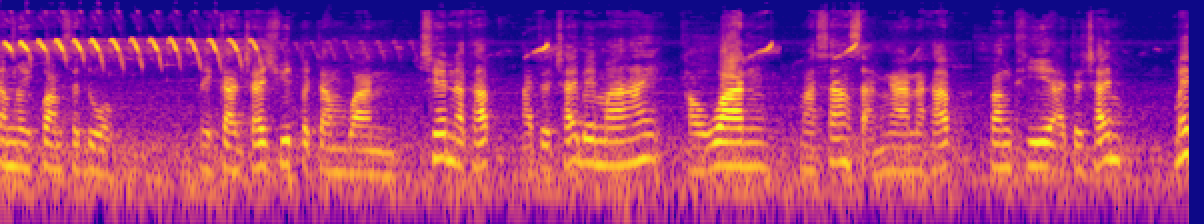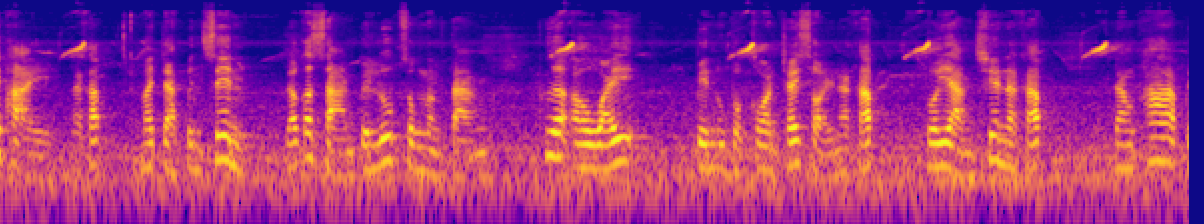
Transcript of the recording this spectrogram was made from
อำนวยความสะดวกในการใช้ชีวิตประจำวัน เช่นนะครับ อาจจะใช้ใบไม้เถาวันมาสร้างสารรค์งานนะครับ บางทีอาจจะใช้ไม้ไผ่นะครับ มาจากเป็นเส้น แล้วก็สารเป็นรูปทรงต่างๆ เพื่อเอาไว้เป็นอุปกรณ์ใช้สอยนะครับ ตัวอย่างเช่นนะครับ ดังภาพเ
